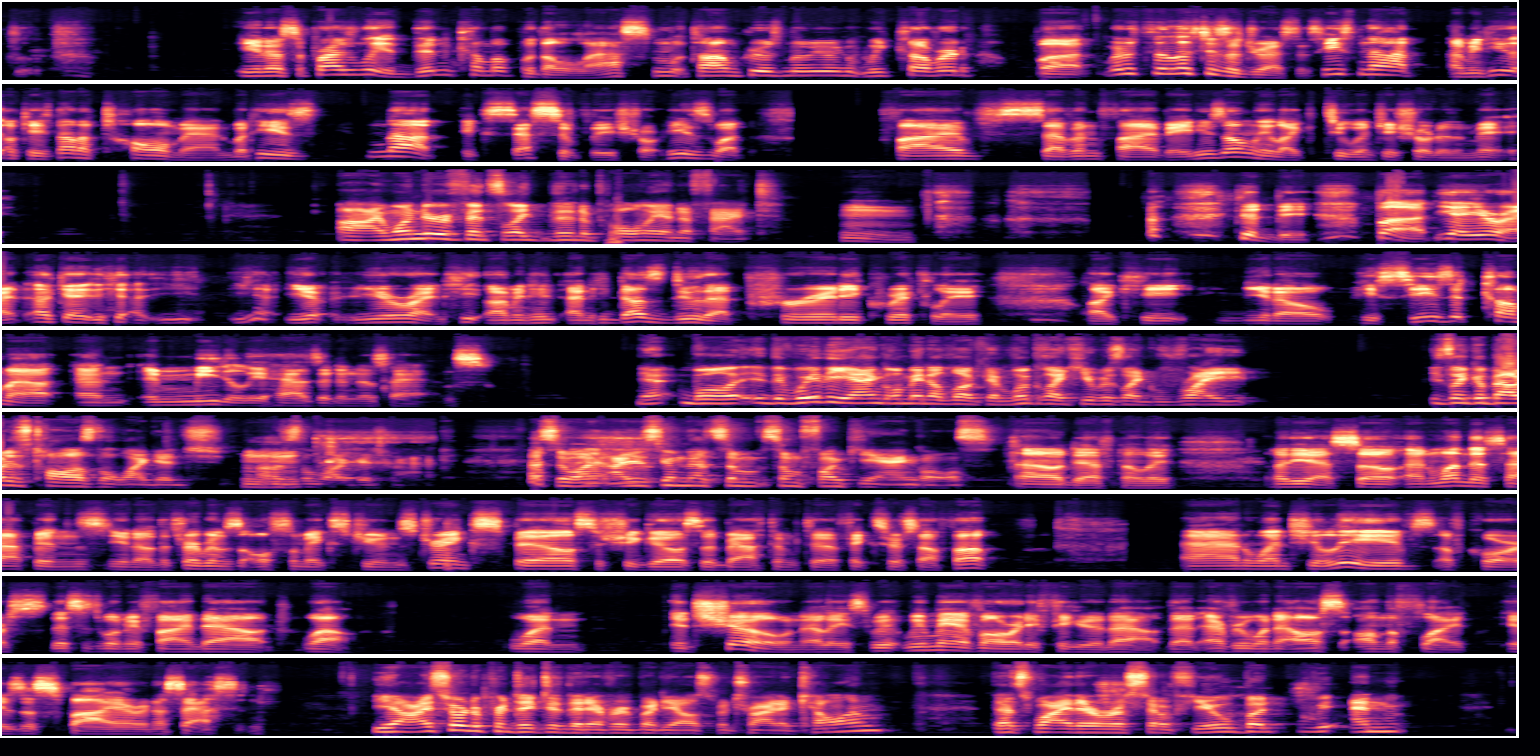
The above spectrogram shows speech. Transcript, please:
you know, surprisingly, it didn't come up with the last Tom Cruise movie we covered, but let's, let's just address this. He's not, I mean, he's, okay, he's not a tall man, but he's not excessively short. He's what, five, seven, five, eight. He's only like two inches shorter than me. Uh, I wonder if it's like the Napoleon effect. Hmm. Could be, but yeah, you're right. Okay, yeah, yeah, you're you're right. He, I mean, he and he does do that pretty quickly. Like he, you know, he sees it come out and immediately has it in his hands. Yeah, well, the way the angle made it look, it looked like he was like right. He's like about as tall as the luggage as the luggage rack. So I, I assume that's some some funky angles. Oh, definitely. But yeah, so and when this happens, you know, the turbulence also makes June's drink spill, so she goes to the bathroom to fix herself up. And when she leaves, of course, this is when we find out, well, when it's shown, at least, we, we may have already figured it out, that everyone else on the flight is a spy or an assassin. Yeah, I sort of predicted that everybody else would try to kill him. That's why there were so few. But we, and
